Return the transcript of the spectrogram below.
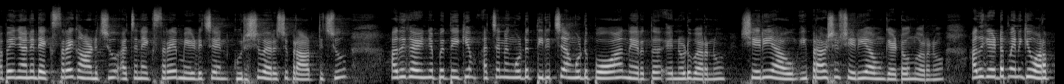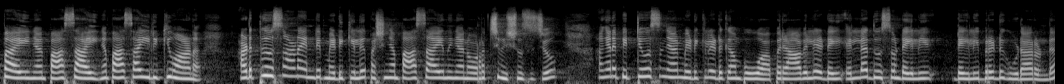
അപ്പോൾ ഞാൻ എന്റെ എക്സ്റേ കാണിച്ചു. അച്ഛൻ എക്സ്റേ മേടിച്ച് കുരിശ് വരച്ച് പ്രാർത്ഥിച്ചു. അത് കഴിഞ്ഞപ്പോഴത്തേക്കും അച്ഛൻ അങ്ങോട്ട് തിരിച്ച് അങ്ങോട്ട് പോകാൻ നേരത്ത് എന്നോട് പറഞ്ഞു ശരിയാവും. ഈ പ്രാവശ്യം ശരിയാവും കേട്ടോ എന്ന് പറഞ്ഞു. അത് കേട്ടപ്പോൾ എനിക്ക് ഉറപ്പായി. ഞാൻ പാസ്സായി. ഞാൻ പാസ്സായി ഇരിക്കുവാണ് അടുത്ത ദിവസമാണ് എന്റെ മെഡിക്കൽ പക്ഷേ ഞാൻ പാസ്സായെന്ന് ഞാൻ ഉറച്ച് വിശ്വസിച്ചു. അങ്ങനെ പിറ്റേ ദിവസം ഞാൻ മെഡിക്കൽ എടുക്കാൻ പോവുക അപ്പോൾ രാവിലെ ഡെയ് എല്ലാ ദിവസവും ഡെയിലി ഡെയിലി ബ്രെഡ് കൂടാറുണ്ട്.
